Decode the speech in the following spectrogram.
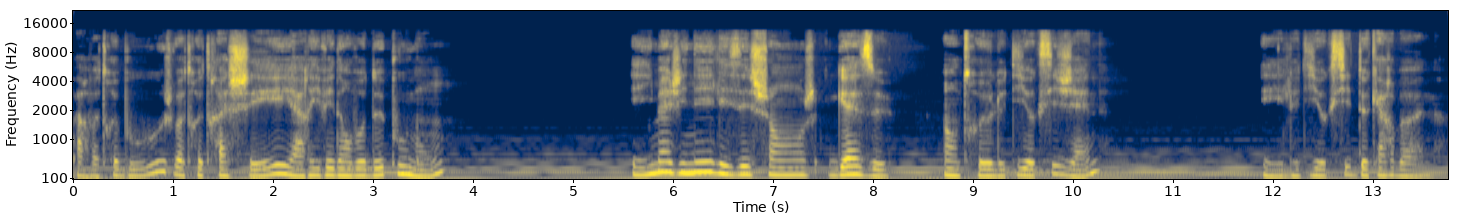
par votre bouche, votre trachée et arriver dans vos deux poumons. Et imaginez les échanges gazeux entre le dioxygène et le dioxyde de carbone.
